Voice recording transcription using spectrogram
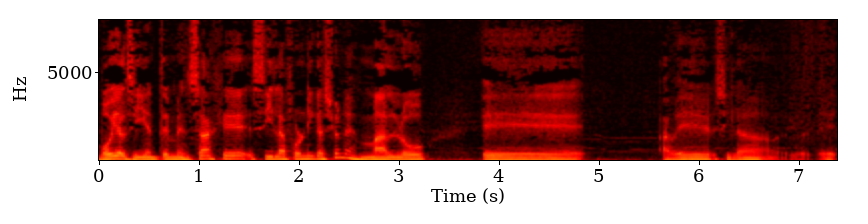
Voy al siguiente mensaje. Si la fornicación es malo, eh, a ver, si la, eh,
